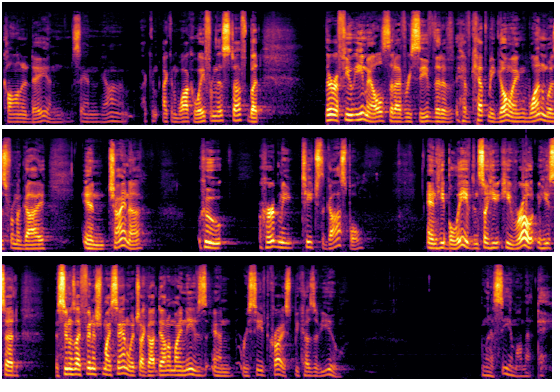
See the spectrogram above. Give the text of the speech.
calling it a day and saying, yeah, I can, I can walk away from this stuff, but there are a few emails that I've received that have, have kept me going. One was from a guy in China who heard me teach the gospel and he believed. And so he, he wrote and he said, As soon as I finished my sandwich, I got down on my knees and received Christ because of you. I'm going to see him on that day.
